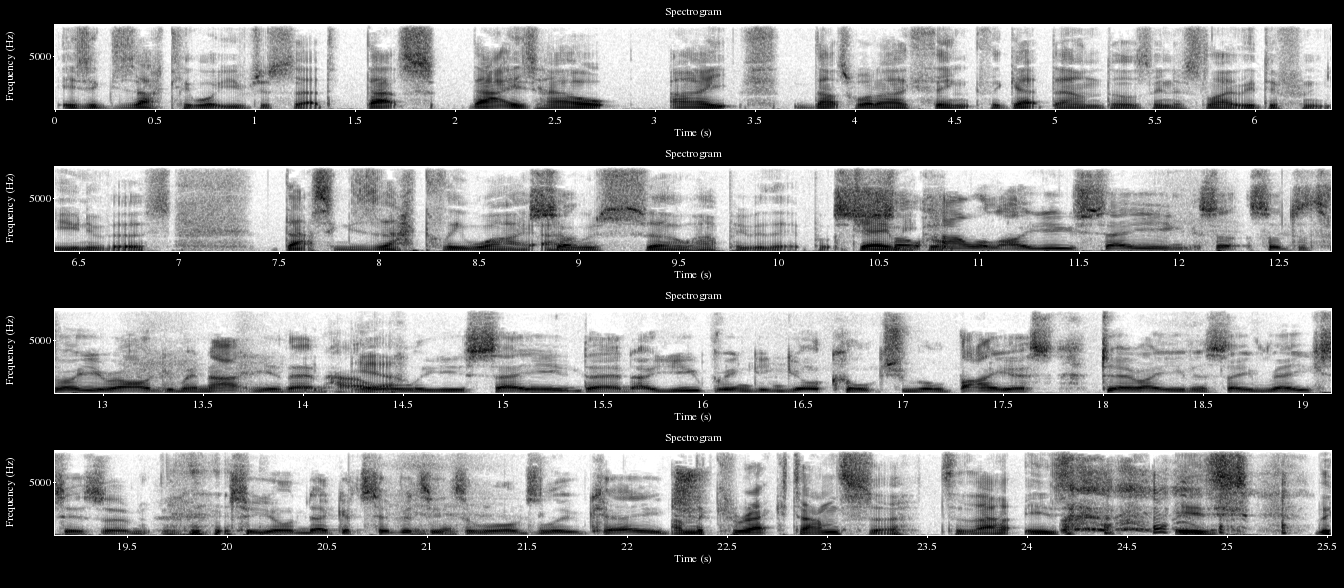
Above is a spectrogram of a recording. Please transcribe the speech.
is exactly what you've just said. That's that is how I. That's what I think the Get Down does in a slightly different universe. That's exactly why I was so happy with it. But Jamie, so. Howell, are you saying so, so to throw your argument at you then, Howell? Yeah. Are you saying then are you bringing your cultural bias, dare I even say racism, to your negativity towards Luke Cage? And the correct answer to that is is the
